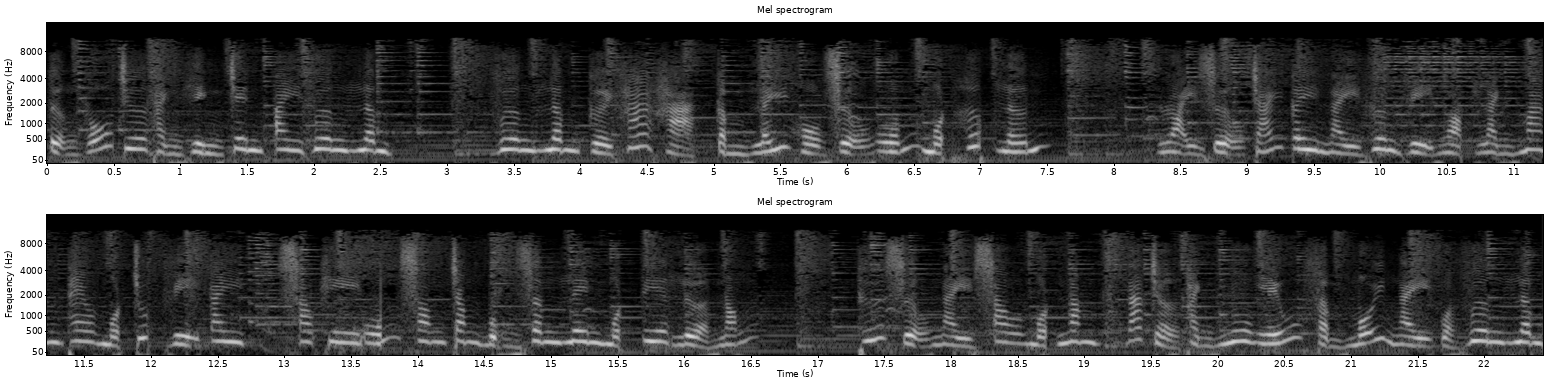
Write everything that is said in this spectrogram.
tượng gỗ chưa thành hình trên tay Vương Lâm. Vương Lâm cười ha hả cầm lấy hồ rượu uống một hớp lớn. Loại rượu trái cây này hương vị ngọt lành mang theo một chút vị cay, sau khi uống xong trong bụng dâng lên một tia lửa nóng. Thứ rượu này sau một năm đã trở thành nhu yếu phẩm mỗi ngày của Vương Lâm.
